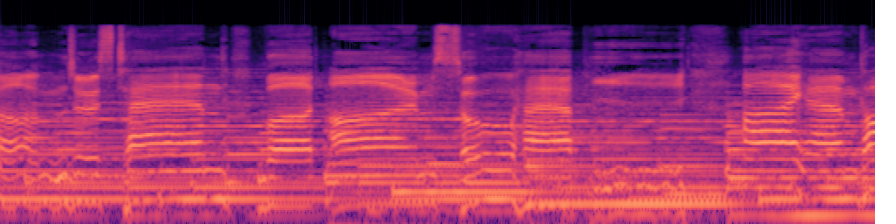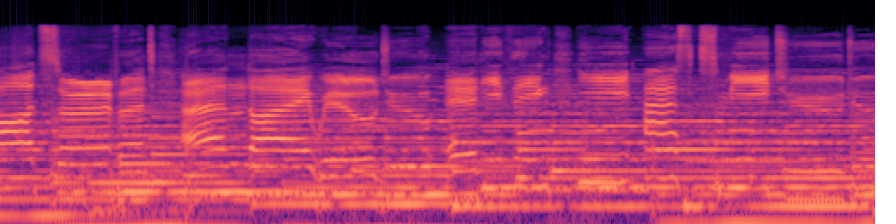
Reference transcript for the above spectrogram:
understand, but I'm so happy. I am God's servant, and I will do anything He asks me to do.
